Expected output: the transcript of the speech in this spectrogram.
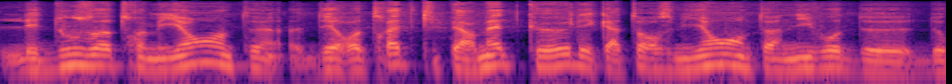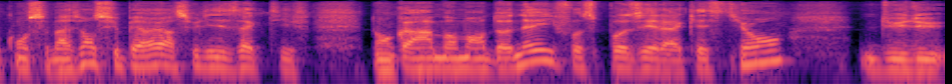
les 12 autres millions ont des retraites qui permettent que les 14 millions ont un niveau de, consommation supérieur à celui des actifs. Donc à un moment donné, il faut se poser la question du-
